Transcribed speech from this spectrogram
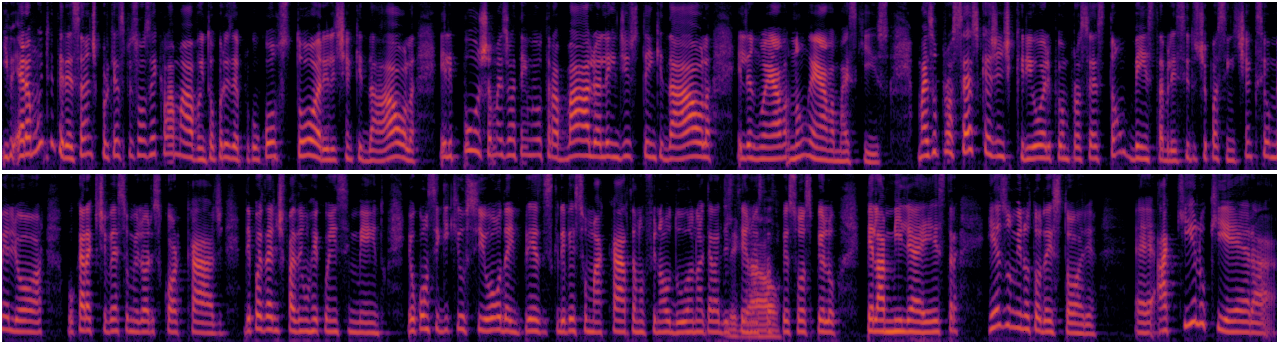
E era muito interessante porque as pessoas reclamavam. Então, por exemplo, o consultor, ele tinha que dar aula, ele, puxa, mas já tem meu trabalho, além disso, tem que dar aula. Ele não ganhava, não ganhava mais que isso. Mas o processo que a gente criou, ele foi um processo tão bem estabelecido, tipo assim, tinha que ser o melhor, o cara que tivesse o melhor scorecard, depois a gente fazer um reconhecimento. Eu consegui que o CEO da empresa escrevesse uma carta no final do ano agradecendo Legal. essas pessoas pelo, pela milha extra. Resumindo toda a história, é, aquilo que era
